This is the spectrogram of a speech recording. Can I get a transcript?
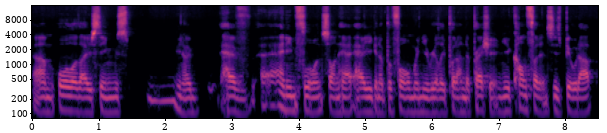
Um, all of those things, you know, have an influence on how, how you're going to perform when you're really put under pressure. And your confidence is built up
